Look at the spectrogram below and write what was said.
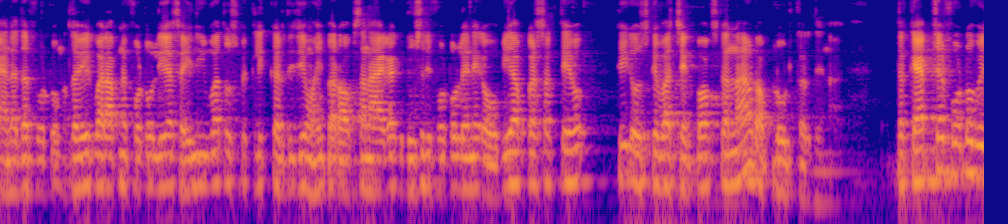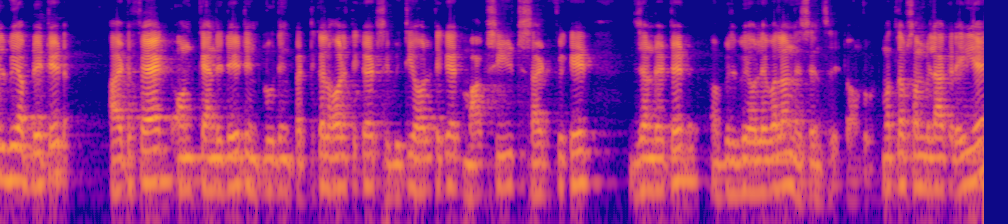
another photo मतलब एक बार आपने फ़ोटो लिया, सही नहीं हुआ तो उस पर क्लिक कर दीजिए, वहीं पर ऑप्शन आएगा कि दूसरी फ़ोटो लेने का, वो भी आप कर सकते हो। ठीक है, उसके बाद चेकबॉक्स करना है और अपलोड कर देना है। The capture photo will be updated on candidate, including practical hall ticket cbt hall ticket, mark sheet, certificate generated will be available on essentially download मतलब सब मिला के रही है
